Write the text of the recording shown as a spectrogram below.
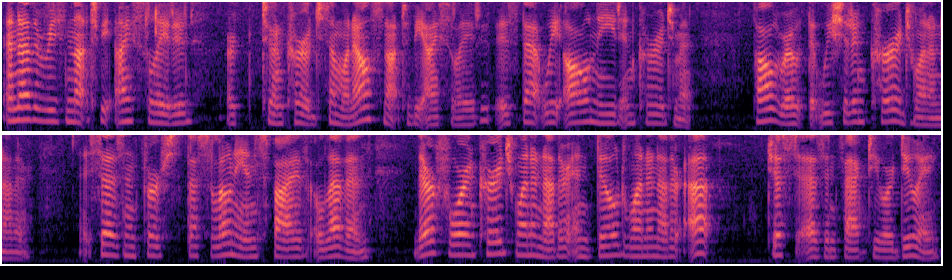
Another reason not to be isolated, or to encourage someone else not to be isolated, is that we all need encouragement. Paul wrote that we should encourage one another. It says in 1 Thessalonians 5:11, "Therefore encourage one another and build one another up, just as in fact you are doing."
